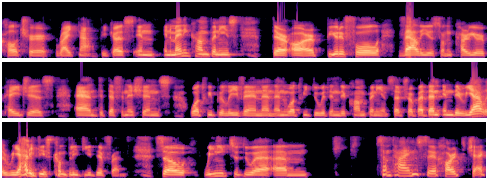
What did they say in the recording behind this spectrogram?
culture right now because in in many companies there are beautiful values on career pages and the definitions, what we believe in and, and what we do within the company, etc. But then in the real, reality is completely different. So we need to do a, um, sometimes a hard check,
